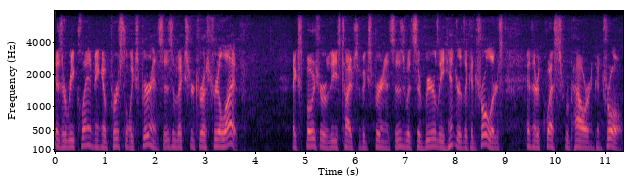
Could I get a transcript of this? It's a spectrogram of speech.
is a reclaiming of personal experiences of extraterrestrial life. Exposure of these types of experiences would severely hinder the controllers in their quest for power and control.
